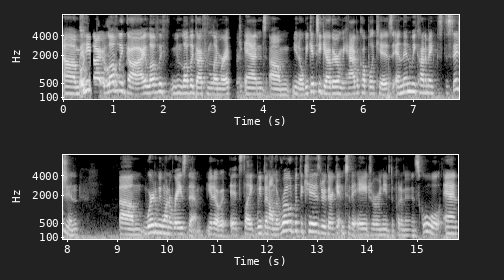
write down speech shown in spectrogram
um, and he's a lovely guy lovely lovely guy from limerick and um, you know we get together and we have a couple of kids and then we kind of make this decision um, where do we want to raise them? You know, it's like we've been on the road with the kids, or they're getting to the age where we needed to put them in school. And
